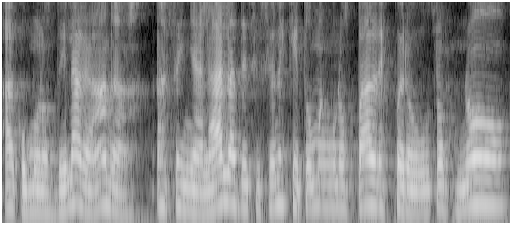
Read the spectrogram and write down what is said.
a como nos dé la gana, a señalar las decisiones que toman unos padres pero otros no.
